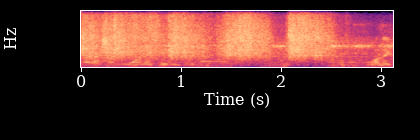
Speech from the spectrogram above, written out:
সরাসরি অনেক হেভি অনেক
